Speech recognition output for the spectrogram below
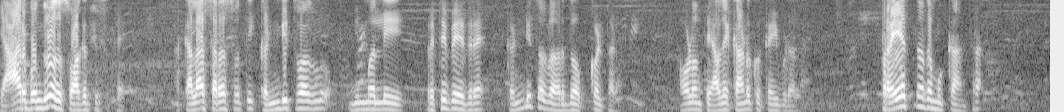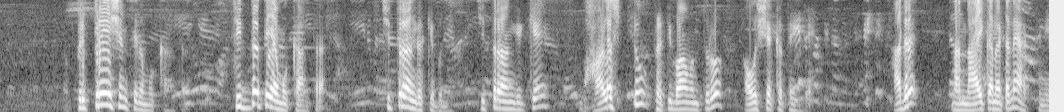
ಯಾರು ಬಂದರೂ ಅದು ಸ್ವಾಗತಿಸುತ್ತೆ. ಆ ಕಲಾ ಸರಸ್ವತಿ ಖಂಡಿತವಾಗ್ಲೂ ನಿಮ್ಮಲ್ಲಿ ಪ್ರತಿಭೆ ಇದ್ದರೆ ಖಂಡಿತವಾಗ್ಲೂ ಅರ್ಧ ಒಪ್ಕೊಳ್ತಾಳೆ. ಅವಳಂತೂ ಯಾವುದೇ ಕಾರಣಕ್ಕೂ ಕೈ ಬಿಡಲ್ಲ. ಪ್ರಯತ್ನದ ಮುಖಾಂತರ ಪ್ರಿಪ್ರೇಷನ್ಸಿನ ಮುಖಾಂತರ, ಸಿದ್ಧತೆಯ ಮುಖಾಂತರ ಚಿತ್ರರಂಗಕ್ಕೆ ಬನ್ನಿ. ಚಿತ್ರರಂಗಕ್ಕೆ ಬಹಳಷ್ಟು ಪ್ರತಿಭಾವಂತರು ಅವಶ್ಯಕತೆ ಇದೆ. ಆದರೆ ನಾನು ನಾಯಕ ನಟನೆ ಆಗ್ತೀನಿ,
